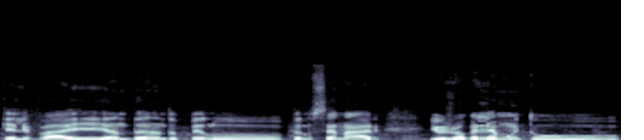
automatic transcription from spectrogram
que ele vai andando pelo, pelo cenário. E o jogo ele é muito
